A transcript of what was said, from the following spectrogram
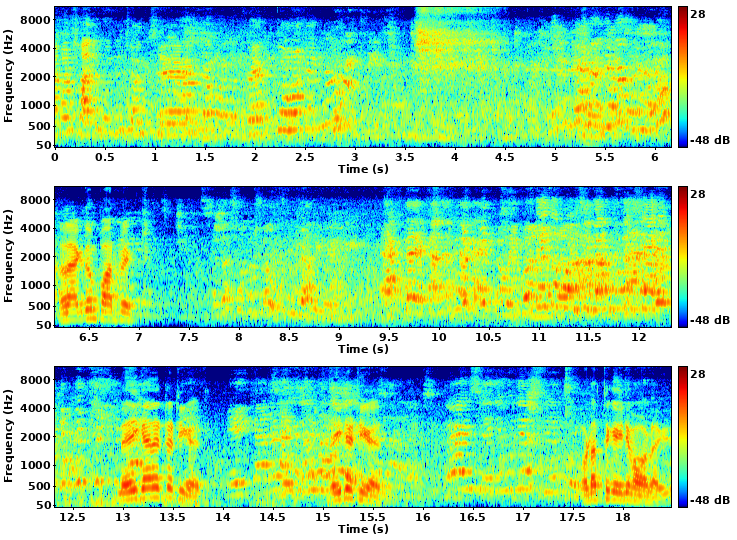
এখন সাজুগুজু চলছে দেখ তো আমাকে একটু। তাহলে একদম পারফেক্ট লাগে। একটা ঠিক আছে। এইটা ঠিক আছে। ওটার থেকে এইটা ভালো লাগে।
